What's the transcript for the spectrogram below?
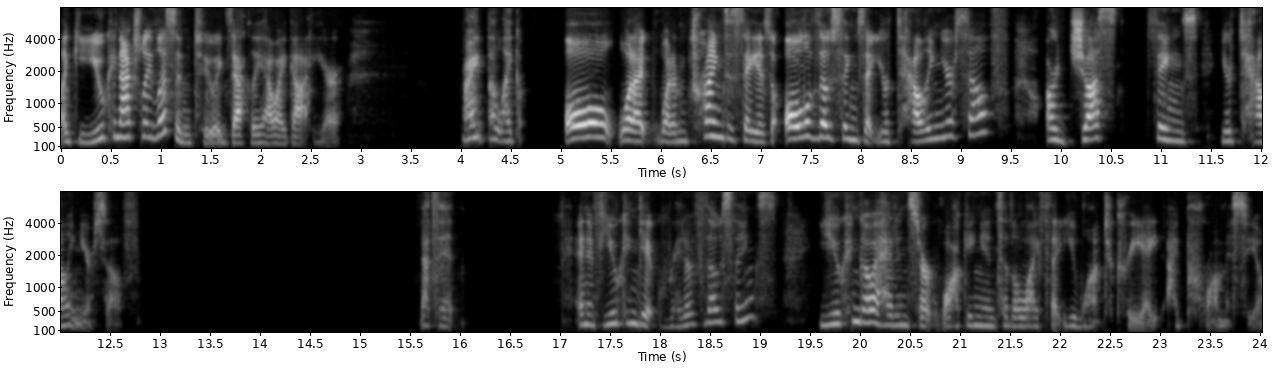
like, you can actually listen to exactly how I got here. Right. But like all what I what I'm trying to say is all of those things that you're telling yourself are just things you're telling yourself. That's it. And if you can get rid of those things, you can go ahead and start walking into the life that you want to create. I promise you.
